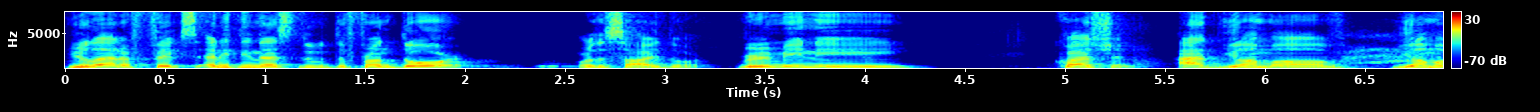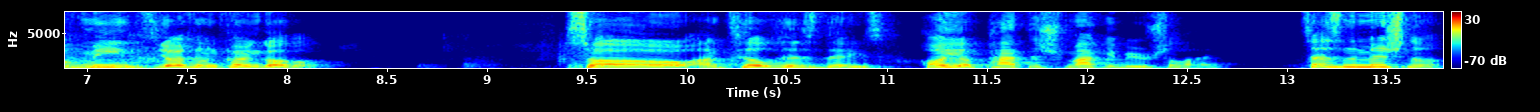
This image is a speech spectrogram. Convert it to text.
You're allowed to fix anything that has to do with the front door or the side door. Virmini. Question. Ad Yomov. Yomov means Yochanan Kohen Gadol. So until his days, Hoya Patish Maki. It says in the Mishnah, a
